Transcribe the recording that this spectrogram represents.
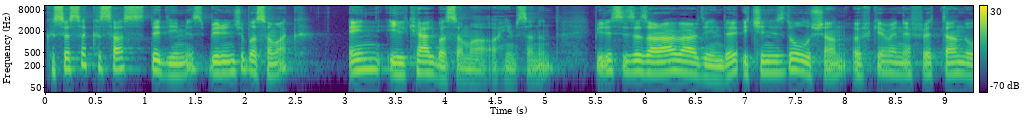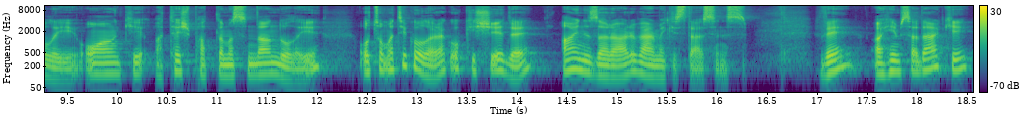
Kısasa kısas dediğimiz birinci basamak en ilkel basamağı ahimsanın. Biri size zarar verdiğinde içinizde oluşan öfke ve nefretten dolayı, o anki ateş patlamasından dolayı otomatik olarak o kişiye de aynı zararı vermek istersiniz. Ve ahimsa der ki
